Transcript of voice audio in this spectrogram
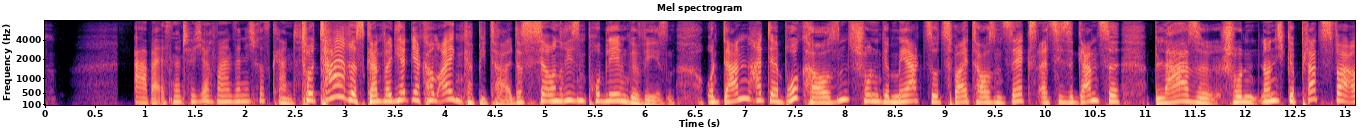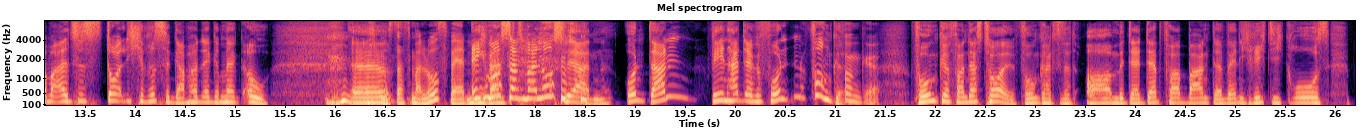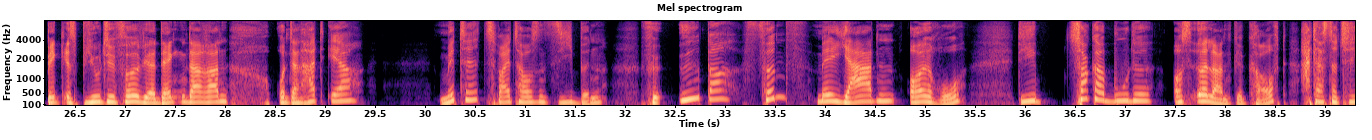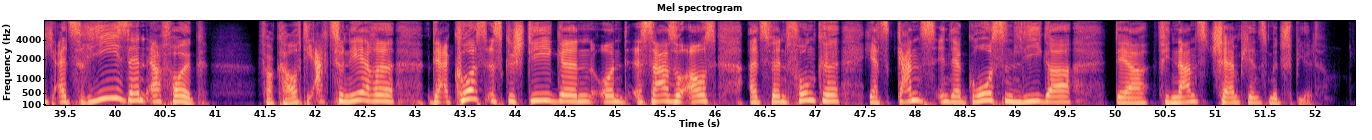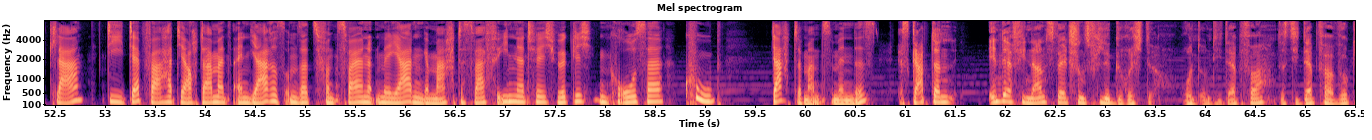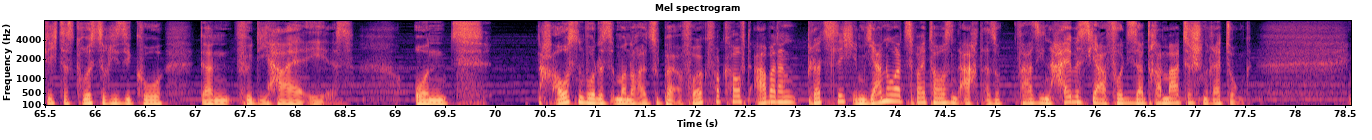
Aber ist natürlich auch wahnsinnig riskant. Total riskant, weil die hatten ja kaum Eigenkapital. Das ist ja auch ein Riesenproblem gewesen. Und dann hat der Bruckhausen schon gemerkt, so 2006, als diese ganze Blase schon noch nicht geplatzt war, aber als es deutliche Risse gab, hat er gemerkt, oh. Äh, ich muss das mal loswerden. Ich lieber. muss das mal loswerden. Und dann Wen hat er gefunden? Funke. Funke. Funke fand das toll. Funke hat gesagt, oh, mit der Depfer Bank, da werde ich richtig groß. Big is beautiful, wir denken daran. Und dann hat er Mitte 2007 für über 5 Milliarden Euro die Zockerbude aus Irland gekauft, hat das natürlich als Riesenerfolg verkauft. Die Aktionäre, der Kurs ist gestiegen und es sah so aus, als wenn Funke jetzt ganz in der großen Liga der Finanzchampions mitspielt. Klar, die Depfer hat ja auch damals einen Jahresumsatz von 200 Milliarden gemacht. Das war für ihn natürlich wirklich ein großer Coup dachte man zumindest. Es gab dann in der Finanzwelt schon viele Gerüchte rund um die Depfer, dass die Depfer wirklich das größte Risiko dann für die HRE ist. Und nach außen wurde es immer noch als super Erfolg verkauft, aber dann plötzlich im Januar 2008, also quasi ein halbes Jahr vor dieser dramatischen Rettung,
